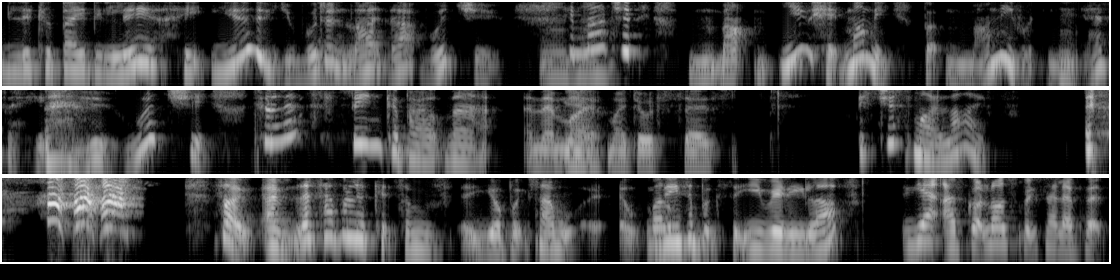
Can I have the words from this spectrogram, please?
little baby Leah hit you. You wouldn't like that, would you? Mm-hmm. Imagine Mu- you hit mummy, but mummy would mm. never hit you, would she? So let's think about that. And then my Yeah. my daughter says, "It's just my life." So um, let's have a look at some of your books now. Well- These are books that you really love. yeah i've got lots of books i love but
